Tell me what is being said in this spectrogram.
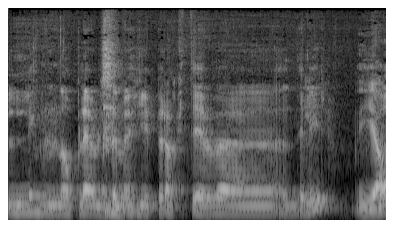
lignende opplevelser med hyperaktiv eh, delir? Ja.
